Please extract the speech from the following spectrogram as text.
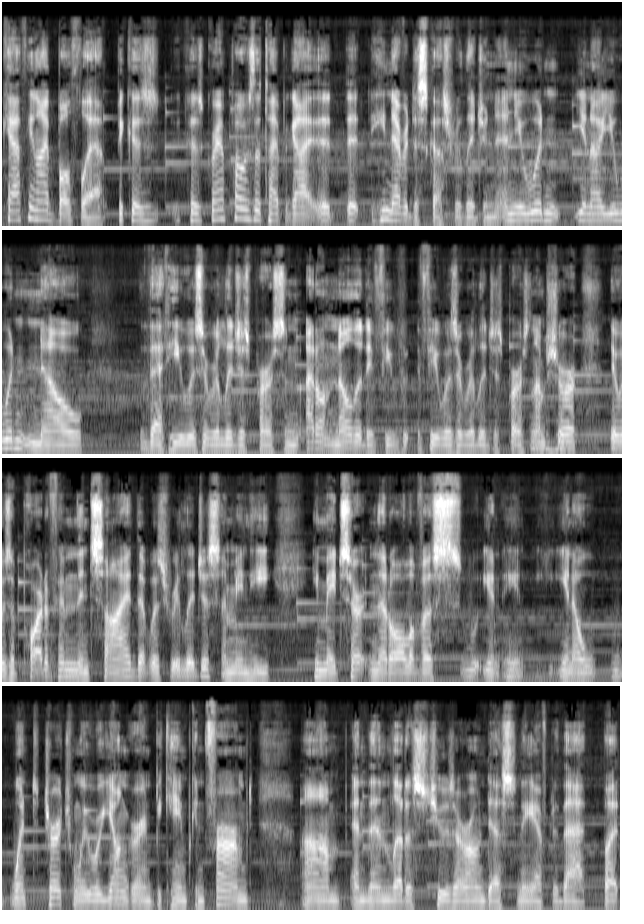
Kathy and I both laughed because because Grandpa was the type of guy that, that he never discussed religion, and you wouldn't you know you wouldn't know that he was a religious person. I don't know that if he if he was a religious person. I'm sure there was a part of him inside that was religious. I mean, he he made certain that all of us you, you know went to church when we were younger and became confirmed, um, and then let us choose our own destiny after that. But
